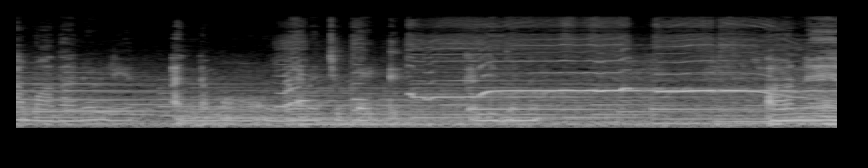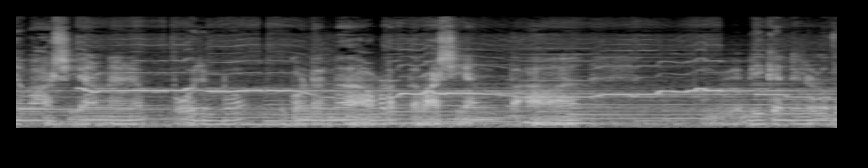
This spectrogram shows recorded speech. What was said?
സമാധാനമില്ല എന്റെ മോനാണ് ചൂടായിട്ട് കല്ലിക്കുന്നു. അവനെ വാഷ് ചെയ്യാൻ പോരുമ്പോൾ കൊണ്ടുവരുന്ന അവിടുത്തെ വാഷ് ചെയ്യാൻ വീക്കെൻഡിലുള്ളത്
